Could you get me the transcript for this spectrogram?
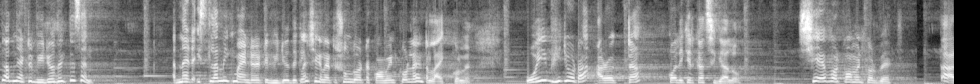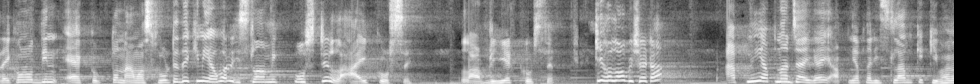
যে আপনি একটা ভিডিও দেখতেছেন আপনি একটা ইসলামিক মাইন্ডের একটা ভিডিও দেখলেন, সেখানে একটা সুন্দর একটা কমেন্ট করলেন, একটা লাইক করলেন। ওই ভিডিওটা আরও একটা কলিগের কাছে গেল। সে আবার কমেন্ট করবে, তারে কোনো দিন এক তো নামাজ পড়তে দেখিনি, আবার ইসলামিক পোস্টে লাইক করছে লাভ রিয়েক্ট করছে। কি হলো বিষয়টা? আপনি আপনার জায়গায়, আপনি আপনার ইসলামকে কীভাবে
